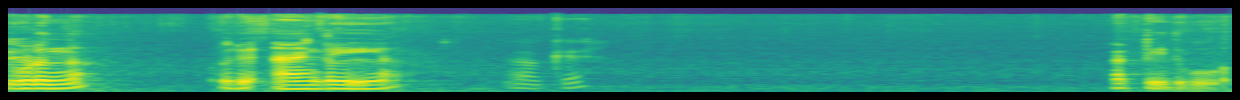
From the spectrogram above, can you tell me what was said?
ഇവിടുന്ന് ഒരു ആംഗിളിൽ ഓക്കെ. കട്ട് ചെയ്ത് പോവുക.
